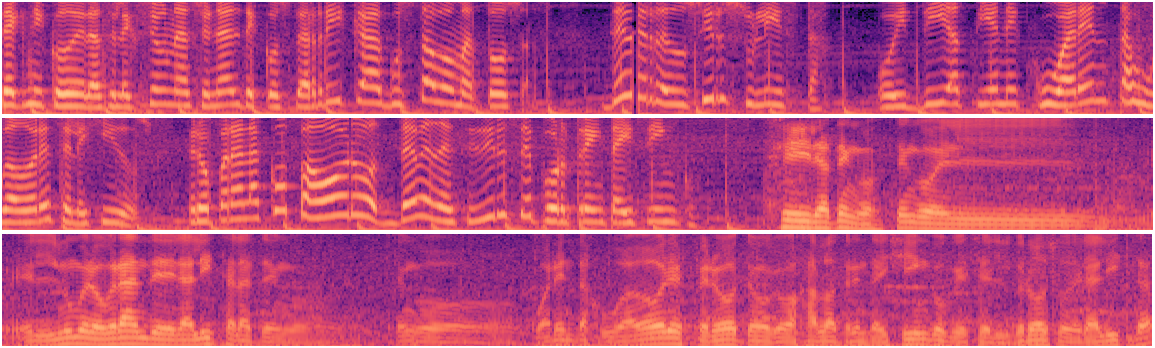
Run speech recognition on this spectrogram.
Técnico de la Selección Nacional de Costa Rica, Gustavo Matosas, debe reducir su lista. Hoy día tiene 40 jugadores elegidos, pero para la Copa Oro debe decidirse por 35. Sí, la tengo. Tengo el, el número grande de la lista, la tengo. Tengo 40 jugadores, pero tengo que bajarlo a 35, que es el grosso de la lista,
